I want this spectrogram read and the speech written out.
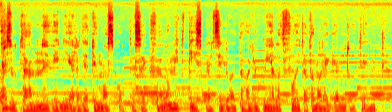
Ezután növényi eredetű maszkot teszek fel, amit 10 percig rajta hagyok, mielőtt folytatom a reggeli rutint.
